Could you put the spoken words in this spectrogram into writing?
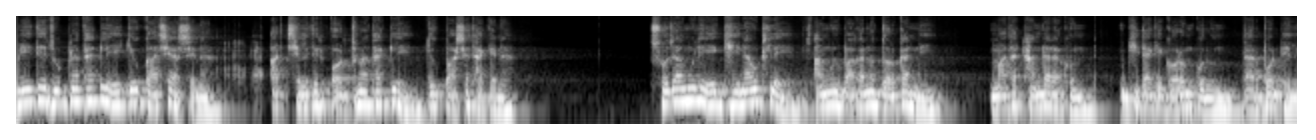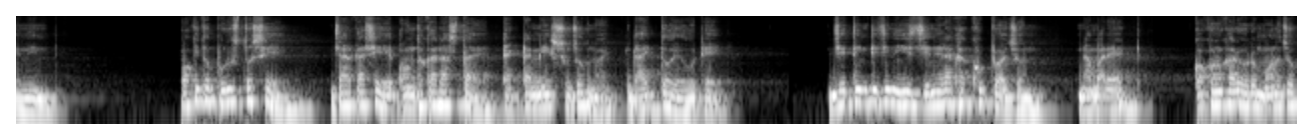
মেয়েদের রূপ না থাকলে কেউ কাছে আসে না, আর ছেলেদের অর্থ না থাকলে কেউ পাশে থাকে না। সোজা আঙুলে ঘি না উঠলে আঙুল বাগানোর দরকার নেই। মাথা ঠান্ডা রাখুন, ঘিটাকে গরম করুন, তারপর ঢেলে নিন। প্রকৃত পুরুষ তো সে, যার কাছে অন্ধকার রাস্তায় একটা মেয়ের সুযোগ নয়, দায়িত্ব হয়ে ওঠে। যে তিনটি জিনিস জেনে রাখা খুব প্রয়োজন। নাম্বার এক, কখনো কারোর মনোযোগ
